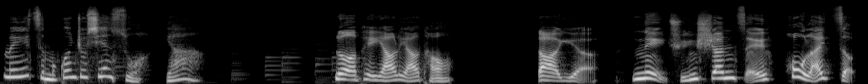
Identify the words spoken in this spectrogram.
没怎么关注线索呀。洛佩摇了摇头：“大爷，那群山贼后来怎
